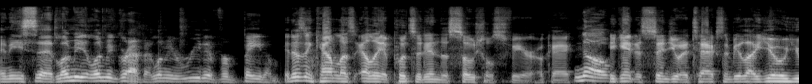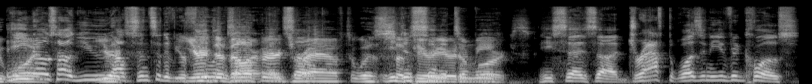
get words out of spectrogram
and he said, "Let me let me grab it. Let me read it verbatim." It doesn't count unless Elliot puts it in the social sphere. Okay. No. He can't just send you a text and be like, "Yo, you won." He knows how you Your- how sensitive your, your feelings developer are. and so draft was he just sent superior it to, to me. Mark's. He says, uh, "Draft wasn't even close.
